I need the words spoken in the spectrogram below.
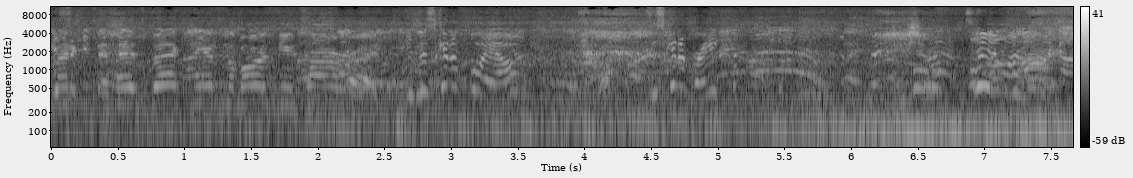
trying to keep the heads back, hands on the bars the entire ride. Is this gonna fly out? Is this gonna break? Taylor. Oh I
